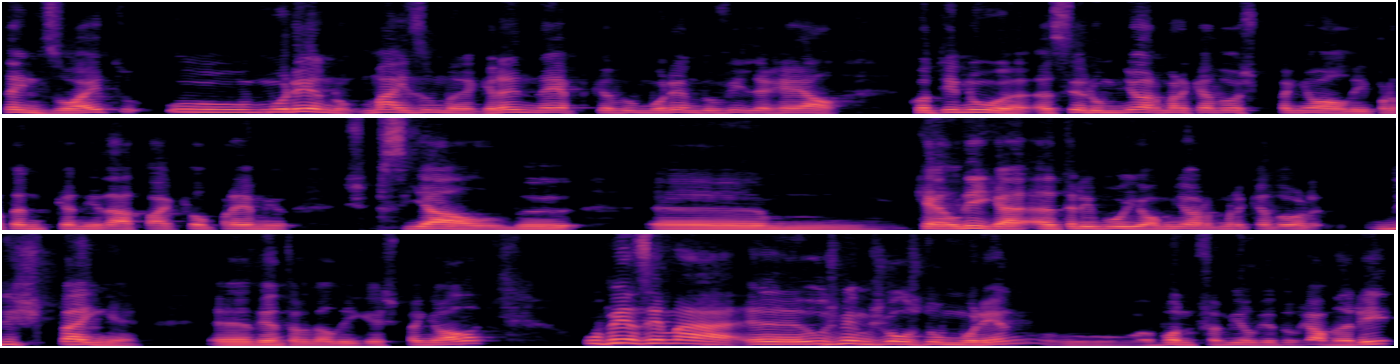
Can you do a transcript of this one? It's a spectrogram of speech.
tem 18. O Moreno, mais uma grande época do Moreno do Villarreal, continua a ser o melhor marcador espanhol e, portanto, candidato àquele prémio especial de, um, ehm, que a Liga atribui ao melhor marcador de Espanha uh, dentro da Liga Espanhola. O Benzema, uh, os mesmos golos do Moreno, o, a boa família do Real Madrid.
